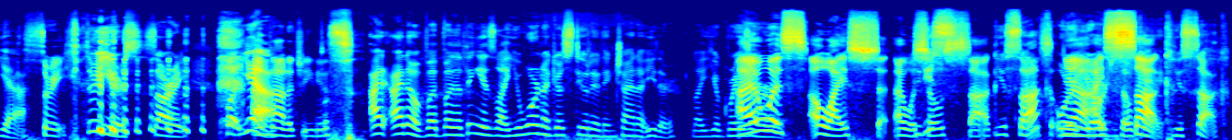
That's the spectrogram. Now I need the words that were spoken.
yeah, three. three years. sorry, but yeah, I'm not a genius. I, I know, but but the thing is, like, you weren't a good student in China either. Like your grades. I was oh I I was Did so suck. You suck, Yes. or yeah, you're I just okay? suck. You suck.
